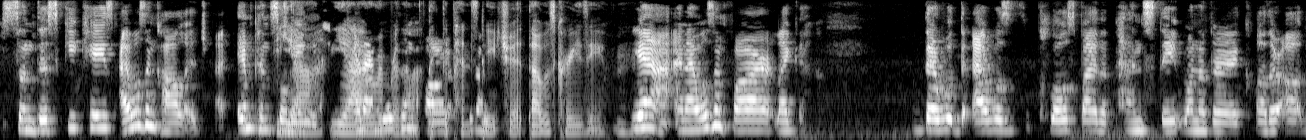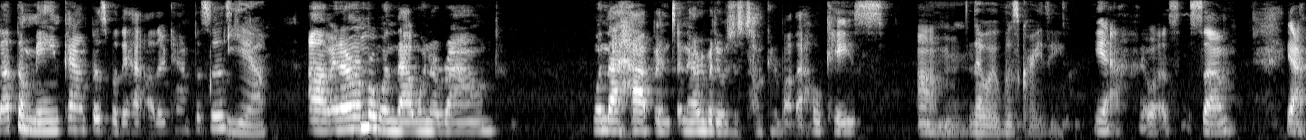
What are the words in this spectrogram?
Sandusky case, I was in college uh, in Pennsylvania Yeah, yeah, I and I remember wasn't that. Like the Penn you know, State shit. That was crazy. hmm yeah, and I wasn't far like there would I was close by the Penn State, one of their like, other uh, not the main campus, but they had other campuses. Yeah. Um, and I remember when that went around, when that happened, and everybody was just talking about that whole case. Um, hmm No, it was crazy. yeah, it was. So, yeah,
